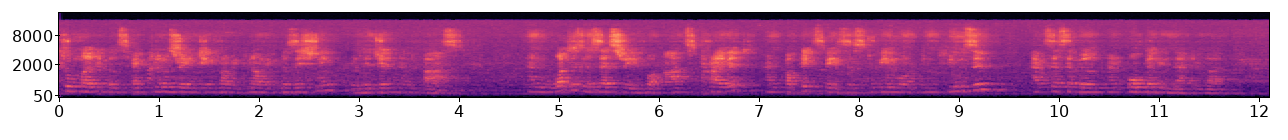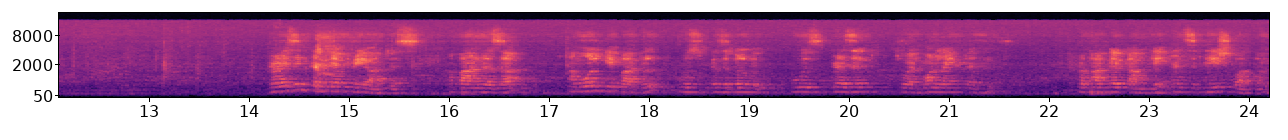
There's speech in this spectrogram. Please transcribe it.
through multiple spectrums ranging from economic positioning, religion, and caste, and what is necessary for arts private and public spaces to be more inclusive, accessible, and open in that regard. Rising contemporary artists, Aban Raza, Amol K. Patil, who is visible who is present through an online presence, Prabhakar Kamble, and Siddhesh Gautam,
